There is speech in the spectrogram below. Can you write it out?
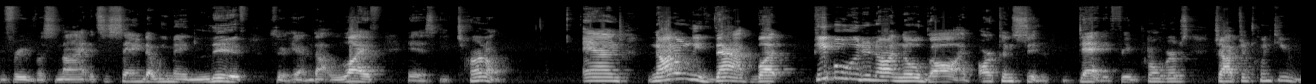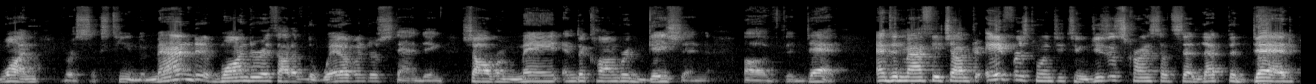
read verse 9, it's the saying that we may live through him. That life is eternal. And not only that, but people who do not know God are considered dead. If read Proverbs chapter 21, verse 16, the man that wandereth out of the way of understanding shall remain in the congregation of the dead. And in Matthew chapter 8, verse 22, Jesus Christ had said, Let the dead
